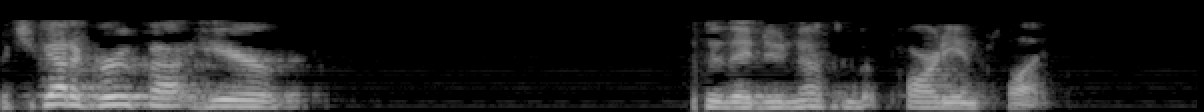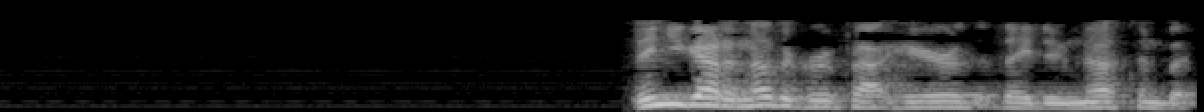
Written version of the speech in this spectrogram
but you got a group out here who they do nothing but party and play. Then you got another group out here that they do nothing but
